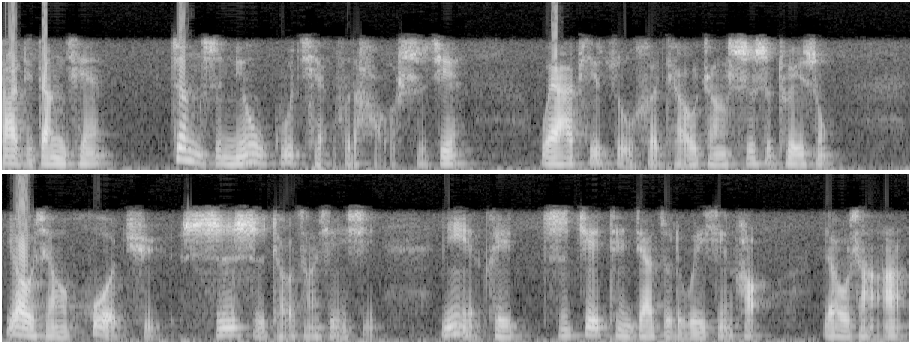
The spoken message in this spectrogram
大敌当前，正是牛股潜伏的好时间。VIP 组合调仓实时推送，要想获取实时调仓信息，你也可以直接添加助理微信号幺三二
